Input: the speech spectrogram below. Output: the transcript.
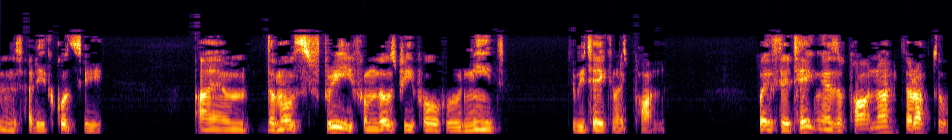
in this hadith Qudsi I am the most free from those people who need to be taken as partner. But if they take me as a partner taraktuhu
